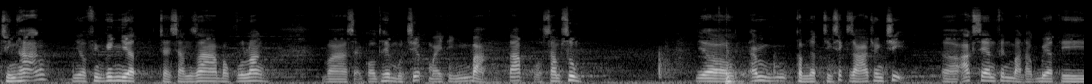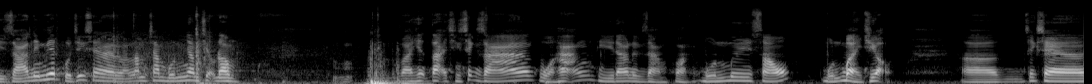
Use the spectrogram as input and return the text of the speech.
chính hãng như phim kinh nhiệt, trải sàn da, bọc vô lăng và sẽ có thêm một chiếc máy tính bảng tab của Samsung. Thì, uh, em cập nhật chính sách giá cho anh chị. Ờ, uh, Accent phiên bản đặc biệt thì giá niêm yết của chiếc xe này là 545 triệu đồng. Và hiện tại chính sách giá của hãng thì đang được giảm khoảng 46 47 triệu. Uh, chiếc xe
